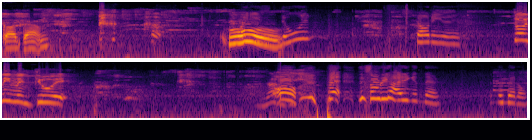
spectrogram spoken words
Goddamn. What he's doing? Don't even. Don't even do it. Oh, bet there's somebody hiding in there, in the middle.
